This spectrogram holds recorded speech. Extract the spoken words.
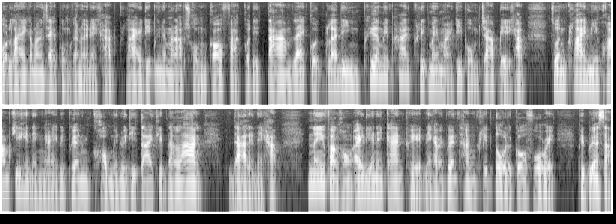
กดไลค์กำลังใจผมกันหน่อยนะครับใครที่เพิ่งได้มารับชมก็ฝากกดติดตาม และกดกระดิ่ง เพื่อไม่พลาดคลิปใหม่ๆที่ผมจะอัปเดตครับ ส่วนใครมีความคิดเห็นยังไงเพื่อนๆคอมเมนต์ไว้ที่ใต้คลิปด้านล่าง ได้เลยนะครับ ในฝั่งของไอเดียในการเทรดนะครับเพื่อนๆทั้งคริปโตและก็ forex เพื่อนๆสา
